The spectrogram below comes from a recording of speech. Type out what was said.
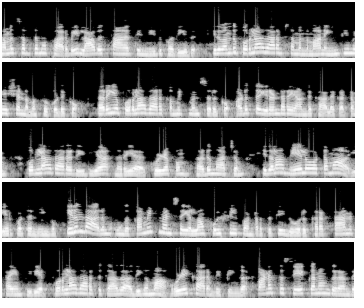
சமசப்தம பார்வை லாபஸ்தானத்தின் மீது பதியுது. இது வந்து பொருளாதாரம் சம்பந்தமான இன்டிமேஷன் நமக்கு கொடுக்கும். நிறைய பொருளாதார கமிட்மெண்ட்ஸ் இருக்கும். அடுத்த இரண்டரை ஆண்டு காலகட்டம் பொருளாதார ரீதியா நிறைய குழப்பம் தடுமாற்றம் இதெல்லாம் மேலோட்டமா ஏற்பட்டு நீங்கும். இருந்தாலும் உங்க கமிட்மெண்ட்ஸை எல்லாம் ஃபுல்ஃபில் பண்றதுக்கு இது ஒரு கரெக்டான டைம் பீரியட் பொருளாதாரத்துக்காக அதிகமா உழைக்க ஆரம்பிப்பீங்க. பணத்தை சேர்க்கணுங்கிற அந்த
